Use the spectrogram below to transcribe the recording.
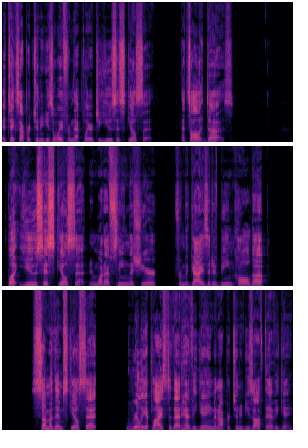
It takes opportunities away from that player to use his skill set. That's all it does. But use his skill set. And what I've seen this year from the guys that have been called up, some of them skill set really applies to that heavy game and opportunities off the heavy game.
